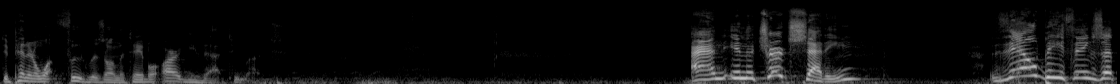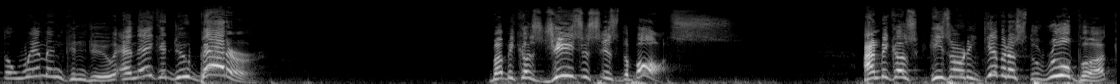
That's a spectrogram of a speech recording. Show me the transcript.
depending on what food was on the table, argue that too much. And in the church setting, there'll be things that the women can do and they can do better. But because Jesus is the boss, and because he's already given us the rule book,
